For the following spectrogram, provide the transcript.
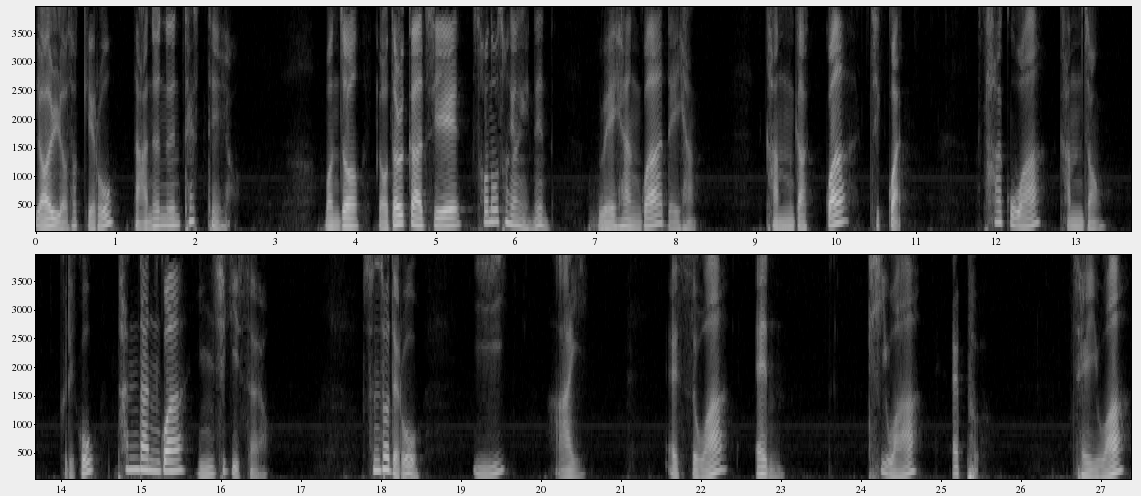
16개로 나누는 테스트예요. 먼저 8가지의 선호 성향에는 외향과 내향, 감각과 직관, 사고와 감정, 그리고 판단과 인식이 있어요. 순서대로 E, I, S와 N, T와 F, J와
